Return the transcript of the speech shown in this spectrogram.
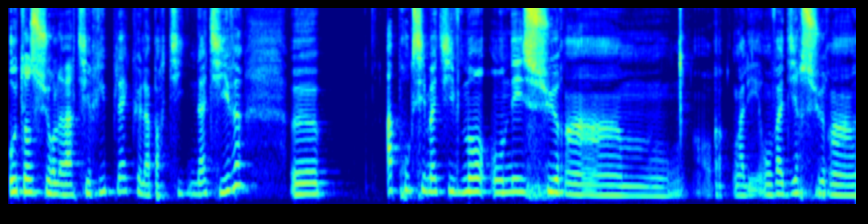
autant sur la partie replay que la partie native. Euh, approximativement, on est sur un, allez, on va dire sur un,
